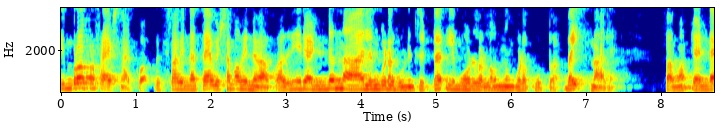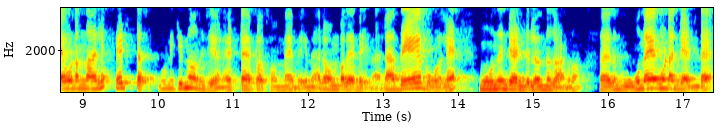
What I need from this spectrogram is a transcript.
ഇംപ്രോപ്പർ ഫ്രാക്ഷൻ ആക്കുക. മിശ്ര ഭിന്നത്തെ വിഷമ ഭിന്നമാക്കുക അതിന് ഈ രണ്ടും നാലും കൂടെ ഗുണിച്ചിട്ട് ഈ മുകളിലുള്ള ഒന്നും കൂടെ കൂട്ടുക. ബൈ നാല്. സമം രണ്ട് ഗുണം നാല് എട്ട്. ഗുണിക്കുന്ന ഒന്ന് ചെയ്യണം. എട്ട് പ്ലസ് ഒന്ന് ബൈ നാല് ഒമ്പത് ബൈ നാല്. അതേപോലെ മൂന്നും രണ്ടിലൊന്ന് കാണുക. അതായത് മൂന്ന് ഗുണം രണ്ട്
